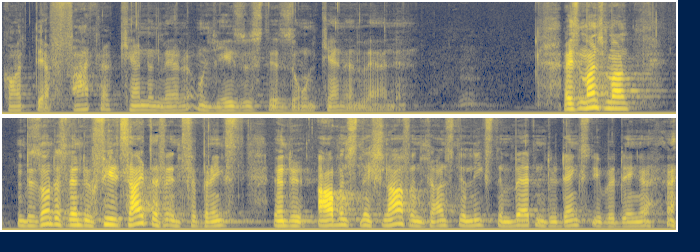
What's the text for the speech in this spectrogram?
Gott, der Vater, kennenlernen und Jesus, der Sohn, kennenlernen. Weißt manchmal und besonders wenn du viel Zeit damit verbringst, wenn du abends nicht schlafen kannst, du liegst im Bett und du denkst über Dinge.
